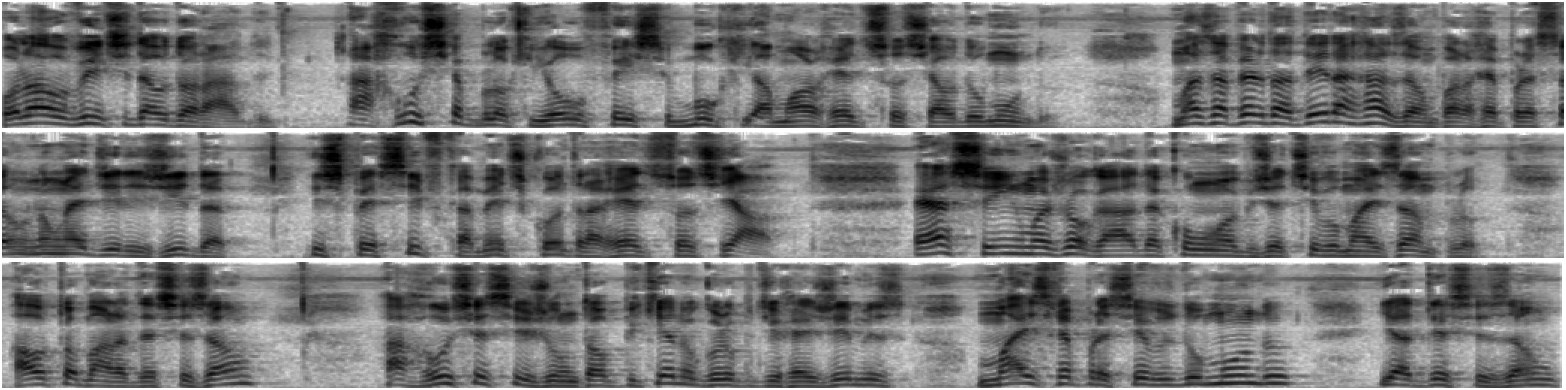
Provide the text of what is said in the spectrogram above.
Olá, ouvinte da Eldorado. A Rússia bloqueou o Facebook, a maior rede social do mundo. Mas a verdadeira razão para a repressão não é dirigida especificamente contra a rede social. É sim uma jogada com um objetivo mais amplo. Ao tomar a decisão, a Rússia se junta ao pequeno grupo de regimes mais repressivos do mundo e a decisão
